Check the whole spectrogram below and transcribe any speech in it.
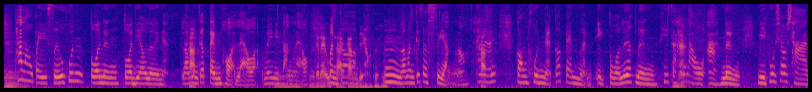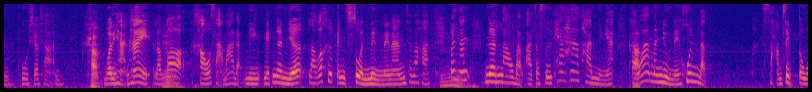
อืมถ้าเราไปซื้อหุ้นตัวหนึ่งตัวเดียวเลยเนี่ยแล้วมันครับก็เต็ม port แล้วอะไม่มีตังค์แล้ว มันก็ได้อุตสาหกรรมเดียวด้วยอืมแล้วมันก็จะเสี่ยงเนาะครัฉะบนั้นกองทุนเนี่ยก็เป็นเหมือนอีกตัวเลือกหนึ่งที่จะให้ฮะเราอะหนึ่งมีผู้เชี่ยวชาญ ผู้เชี่ยวชาญครับบริหารให้ แล้วก็เขาสามารถแบบมีเม็ดเงินเยอะ เราก็คือเป็นส่วนหนึ่งในนั้นใช่ไหมคะเพราะฉะนั้นเงินเราแบบอาจจะซื้อแค่ 5,000อย่างเงี้ยครัแต่บว่ามันอยู่ในหุ้นแบบ 30 ตัว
